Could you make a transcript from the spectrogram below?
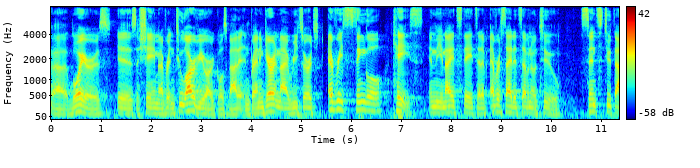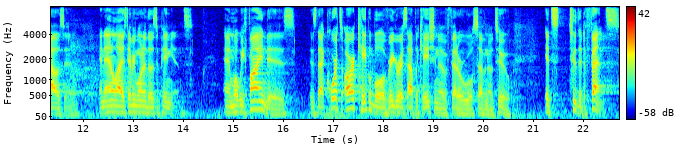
uh, lawyers is a shame. And I've written two law review articles about it. And Brandon Garrett and I researched every single case in the United States that have ever cited 702 since 2000 and analyzed every one of those opinions. And what we find is, is that courts are capable of rigorous application of Federal Rule 702. It's to the defense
